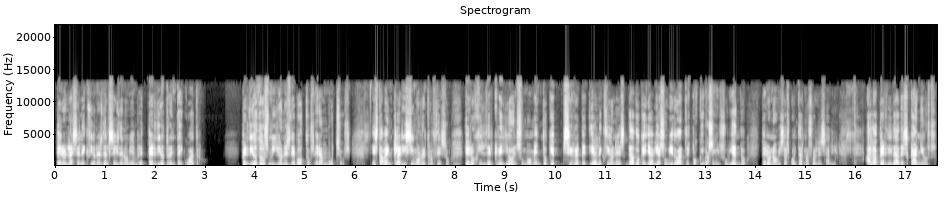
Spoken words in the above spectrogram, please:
Pero en las elecciones del 6 de noviembre perdió 34. Perdió dos millones de votos, eran muchos. Estaba en clarísimo retroceso. Pero Hitler creyó en su momento que si repetía elecciones, dado que ya había subido antes, pues que iba a seguir subiendo. Pero no, esas cuentas no suelen salir. A la pérdida de escaños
